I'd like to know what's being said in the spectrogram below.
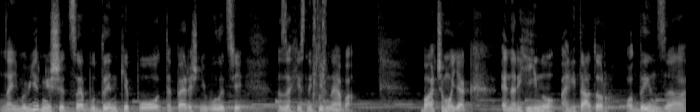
Найімовірніше це будинки по теперішній вулиці захисників неба. Бачимо, як енергійно агітатор один за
